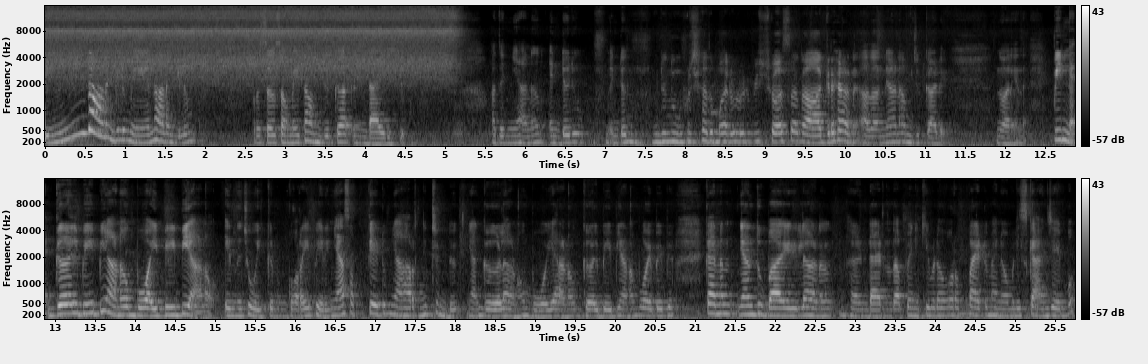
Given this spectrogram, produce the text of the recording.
എന്താണെങ്കിലും ഏതാണെങ്കിലും പ്രസവ സമയത്ത് അംജുക്ക ഉണ്ടായിരിക്കും. അത് തന്നെയാണ് എന്റെ ഒരു എന്റെ ഒരു നൂറ് ശതമാനമുള്ളൊരു വിശ്വാസമാണ് ആഗ്രഹമാണ്. അത് തന്നെയാണ് അംജുക്കാട് എന്ന് പറയുന്നത്. പിന്നെ ഗേൾ ബേബി ആണോ ബോയ് ബേബി ആണോ എന്ന് ചോദിക്കണം കുറേ പേര് ഞാൻ സത്യമായിട്ടും ഞാൻ അറിഞ്ഞിട്ടുണ്ട്. ഞാൻ ഗേൾ ആണോ ബോയ് ആണോ ഗേൾ ബേബി ആണോ ബോയ് ബേബി കാരണം ഞാൻ ദുബായിലാണ് ഉണ്ടായിരുന്നത്. അപ്പോൾ എനിക്കിവിടെ ഉറപ്പായിട്ടും അനോമലി സ്കാൻ ചെയ്യുമ്പോൾ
